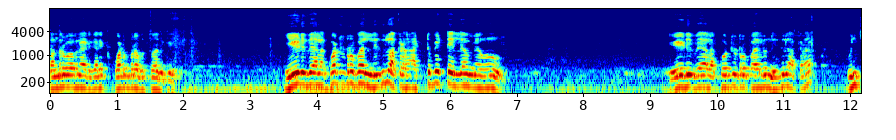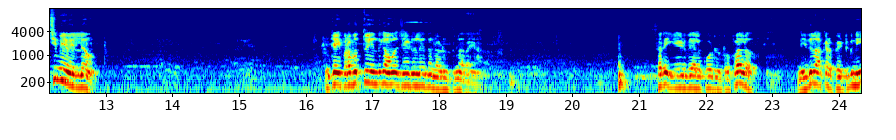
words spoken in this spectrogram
చంద్రబాబు నాయుడు గారి కూటమి ప్రభుత్వానికి ఏడు వేల కోట్ల రూపాయల నిధులు అక్కడ అట్టుపెట్టి వెళ్ళాము మేము. ఏడు వేల కోట్ల రూపాయలు నిధులు అక్కడ ఉంచి మేము వెళ్ళాం. ఇంకా ఈ ప్రభుత్వం ఎందుకు అమలు చేయడం లేదని అడుగుతున్నారు ఆయన. సరే ఏడు వేల కోట్ల రూపాయలు నిధులు అక్కడ పెట్టుకుని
